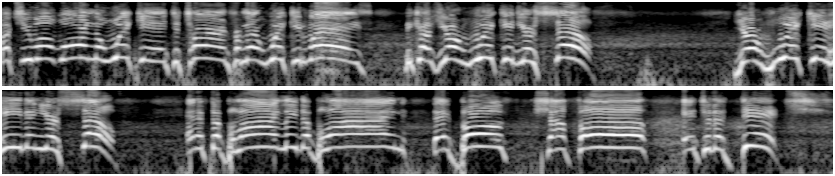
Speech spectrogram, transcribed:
But you won't warn the wicked to turn from their wicked ways because you're wicked yourself. You're wicked heathen yourself. And if the blind lead the blind, they both shall fall into the ditch.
